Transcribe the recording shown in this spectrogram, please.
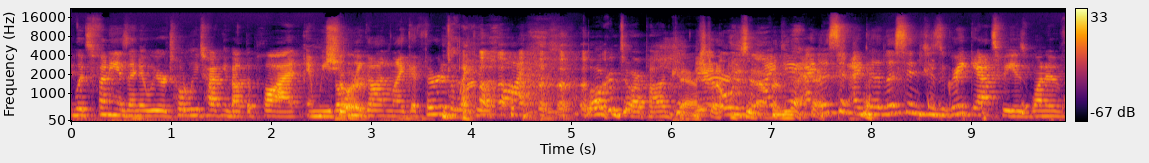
what's funny is I know we were totally talking about the plot, and we've Sure. only gone like a third of the way through the plot. Welcome to our podcast. Yeah, always I did. I listened. I did listen because The Great Gatsby is one of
